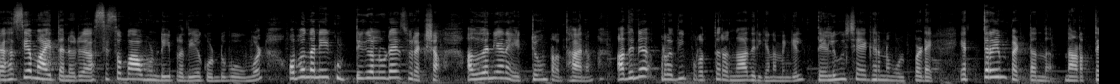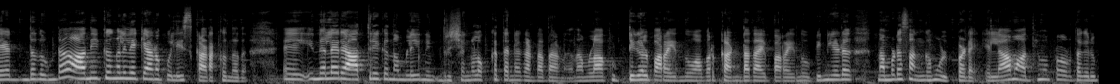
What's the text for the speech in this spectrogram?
രഹസ്യമായി തന്നെ ഒരു രഹസ്യ സ്വഭാവമുണ്ട് ഈ പ്രതിയെ കൊണ്ടുപോകുമ്പോൾ. ഒപ്പം തന്നെ ഈ കുട്ടികളുടെ സുരക്ഷ അതുതന്നെയാണ് ഏറ്റവും പ്രധാനം. അതിന് പ്രതി പുറത്തിറങ്ങാതിരിക്കണമെങ്കിൽ തെളിവ് ശേഖരണം ഉൾപ്പെടെ എത്രയും പെട്ടെന്ന് നടത്തേണ്ടതുണ്ട്. ആ നീക്കങ്ങളിലേക്കാണ് പോലീസ് കടക്കുന്നത്. ഇന്നലെ രാത്രിയൊക്കെ നമ്മൾ ഈ ദൃശ്യങ്ങളൊക്കെ തന്നെ കണ്ടതാണ്. നമ്മൾ ആ കുട്ടികൾ പറയുന്നു അവർ കണ്ടതായി പറയുന്നു. പിന്നീട് നമ്മുടെ സംഘം ഉൾപ്പെടെ എല്ലാ മാധ്യമ പ്രവർത്തകരും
